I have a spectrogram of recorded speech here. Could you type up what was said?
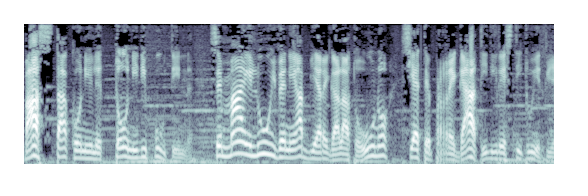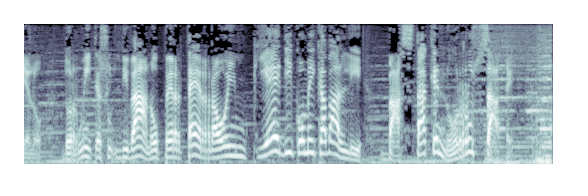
basta con i lettoni di Putin. Se mai lui ve ne abbia regalato uno, siete pregati di restituirglielo. Dormite sul divano, per terra o in piedi come i cavalli. Basta che non russate.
